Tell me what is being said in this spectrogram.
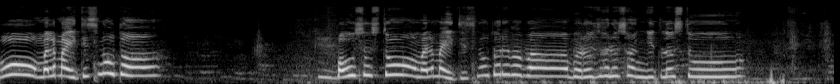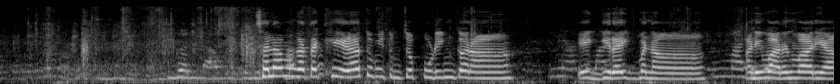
हो मला माहितीच नव्हतं. पाऊस असतो मला माहितीच नव्हतं रे बाबा. बरं झालं सांगितलंस तू. चला मग आता खेळा तुम्ही तुमचं पुडिंग करा. एक गिराईक बना आणि वारंवार या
